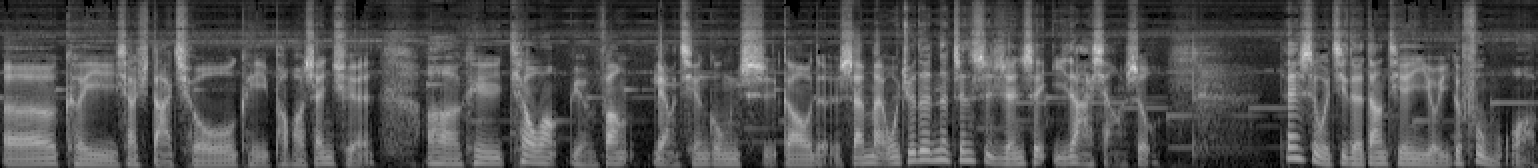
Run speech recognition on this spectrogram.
呃，可以下去打球，可以泡泡山泉，啊，可以眺望远方两千公尺高的山脉。我觉得那真是人生一大享受。但是我记得当天有一个父母哦，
